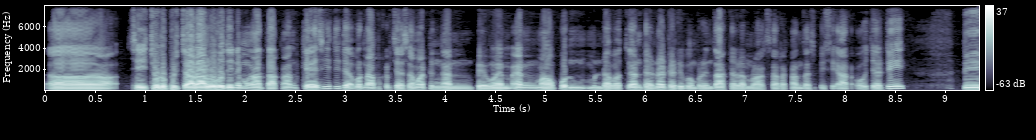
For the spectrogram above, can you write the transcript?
eh, si juru bicara Luhut ini mengatakan GSI tidak pernah bekerja sama dengan BUMN maupun mendapatkan dana dari pemerintah dalam melaksanakan tes PCR. Oh jadi di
